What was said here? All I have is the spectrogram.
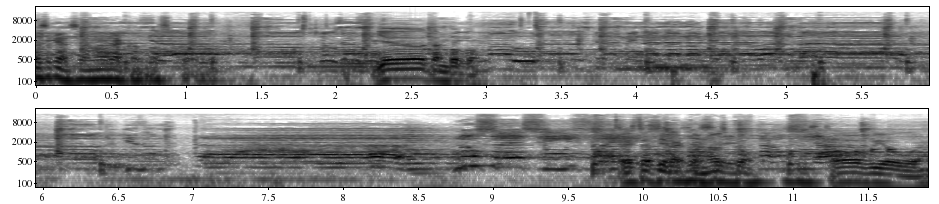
Esa canción no la conozco. Yo tampoco. Esta sí la conozco. Obvio, güey.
